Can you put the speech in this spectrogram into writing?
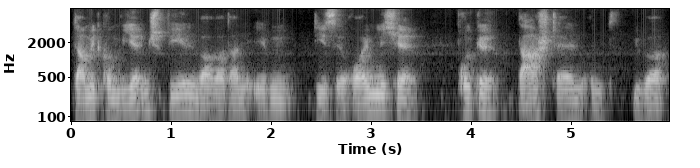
Damit kommen wir ins Spiel, weil wir dann eben diese räumliche Brücke darstellen und über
